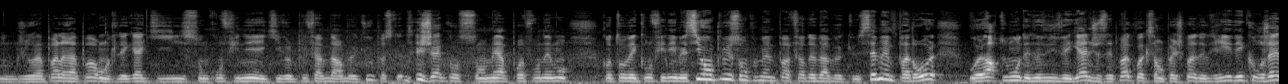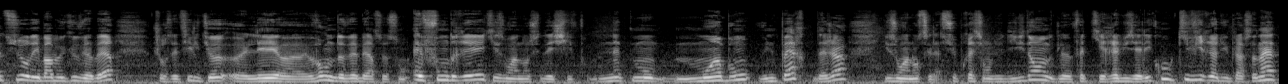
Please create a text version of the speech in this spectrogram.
Donc je vois pas le rapport entre les gars qui sont confinés et qui veulent plus faire de barbecue parce que déjà qu'on s'emmerde profondément quand on est confiné. Mais si en plus on peut même pas faire de barbecue, c'est même pas drôle. Ou alors tout le monde est devenu vegan, je sais pas, quoi que ça empêche pas de griller des courgettes sur des barbecues Weber. Toujours est-il que euh, les euh, ventes de Weber se sont effondrées, qu'ils ont annoncé des chiffres nettement moins bons, une perte déjà. Ils ont annoncé la suppression du dividende, le fait qu'ils réduisaient les coûts, qu'ils viraient du personnel.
